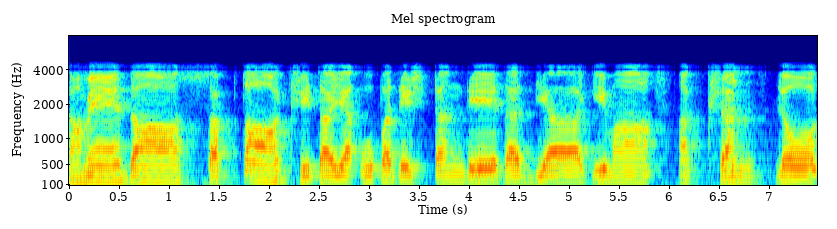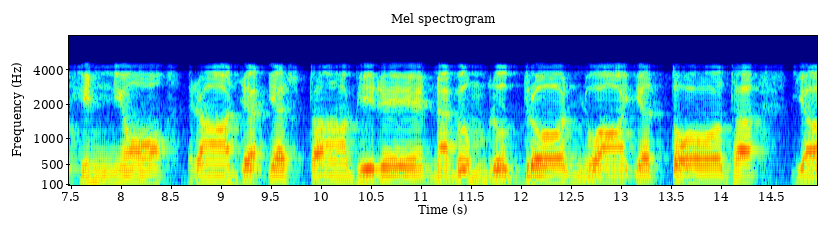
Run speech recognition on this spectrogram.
तमेदाः सप्ताक्षितय उपतिष्ठन्ते तद्या इमा अक्षन् लोहिन्यो राजयस्ताभिरे नगुं रुद्रोऽन्वायत्तोध या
